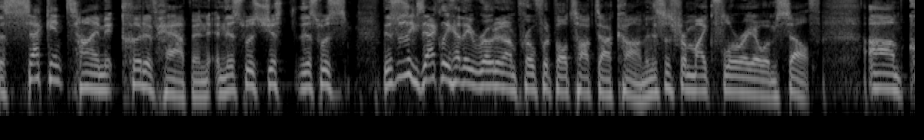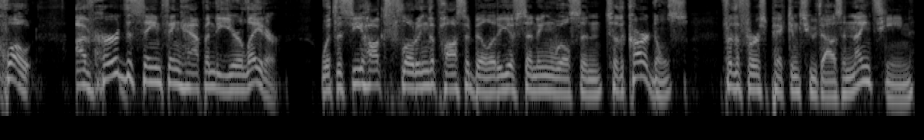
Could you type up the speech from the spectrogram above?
The second time it could have happened, and this was just this was this was exactly how they wrote it on ProFootballTalk.com, and this is from Mike Florio himself. Um, quote: I've heard the same thing happened a year later, with the Seahawks floating the possibility of sending Wilson to the Cardinals for the first pick in 2019.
